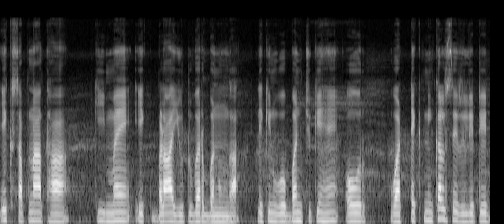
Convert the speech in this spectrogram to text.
एक सपना था कि मैं एक बड़ा यूट्यूबर बनूँगा, लेकिन वो बन चुके हैं और वह टेक्निकल से रिलेटेड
